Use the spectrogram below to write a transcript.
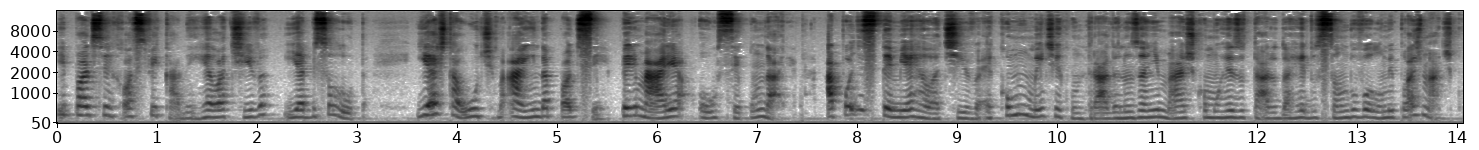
e pode ser classificada em relativa e absoluta, e esta última ainda pode ser primária ou secundária. A podicitemia relativa é comumente encontrada nos animais como resultado da redução do volume plasmático,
